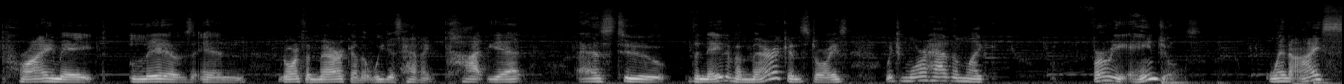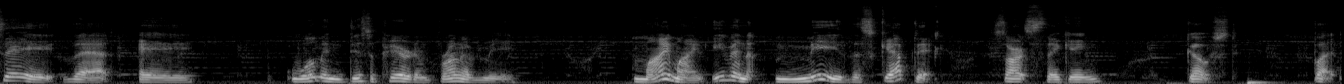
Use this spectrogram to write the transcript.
primate lives in North America that we just haven't caught yet, as to the Native American stories, which more have them like furry angels. When I say that a woman disappeared in front of me, my mind, even me, the skeptic, starts thinking ghost. But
